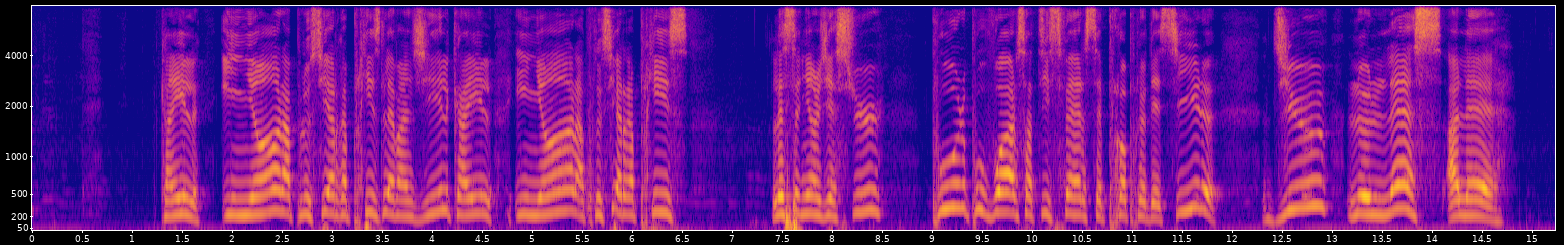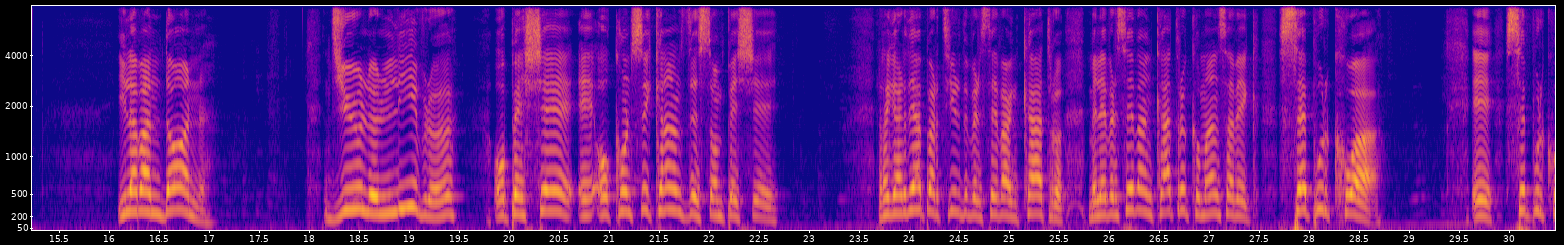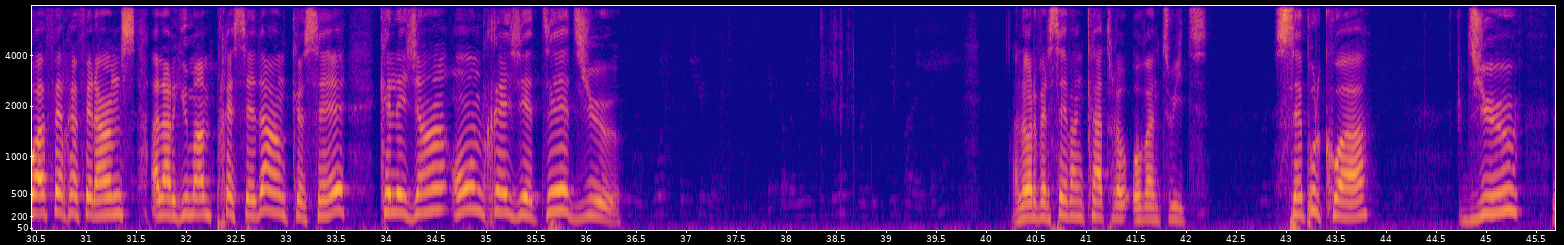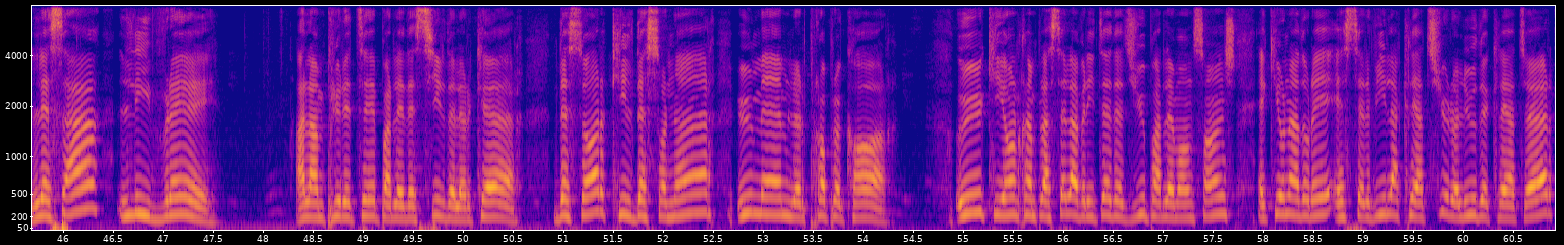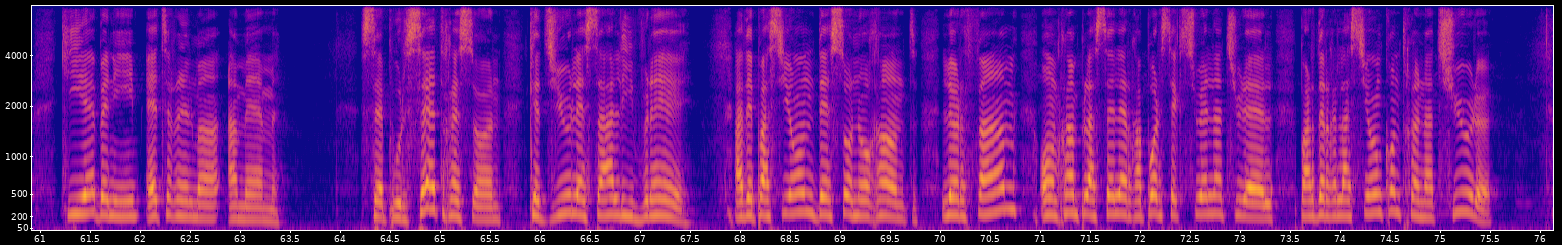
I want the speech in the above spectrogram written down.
quand il ignore à plusieurs reprises l'Évangile, quand il ignore à plusieurs reprises le Seigneur Jésus, pour pouvoir satisfaire ses propres désirs, Dieu le laisse aller. Il abandonne. Dieu le livre au péché et aux conséquences de son péché. Regardez à partir du verset 24, mais le verset 24 commence avec C'est pourquoi. Et c'est pourquoi faire référence à l'argument précédent que c'est que les gens ont rejeté Dieu. Alors verset 24 au 28. C'est pourquoi Dieu les a livrés à l'impureté par les désirs de leur cœur, de sorte qu'ils déshonorent eux-mêmes leur propre corps. Eux qui ont remplacé la vérité de Dieu par le mensonge et qui ont adoré et servi la créature au lieu du Créateur, qui est béni éternellement. Amen. C'est pour cette raison que Dieu les a livrés à des passions déshonorantes. Leurs femmes ont remplacé leurs rapports sexuels naturels par des relations contre nature.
